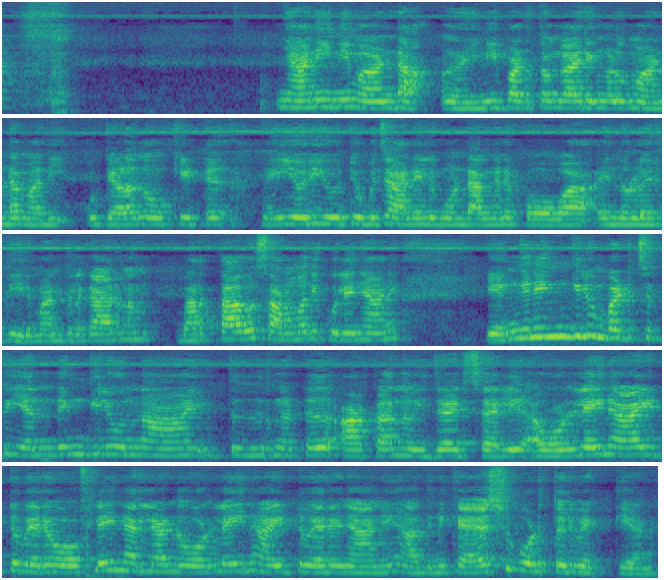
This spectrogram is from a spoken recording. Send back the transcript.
ഞാൻ ഇനി വേണ്ട ഇനി പഠിത്തവും കാര്യങ്ങളും വേണ്ട മതി. കുട്ടികളെ നോക്കിയിട്ട് ഈ ഒരു യൂട്യൂബ് ചാനലും കൊണ്ട് അങ്ങനെ പോവാ എന്നുള്ളൊരു തീരുമാനത്തിൽ കാരണം ഭർത്താവ് സമ്മതിക്കൂല. ഞാൻ എങ്ങനെയെങ്കിലും പഠിച്ചിട്ട് എന്തെങ്കിലും ഒന്ന് ആയി തീർന്നിട്ട് ആക്കാന്ന് വിചാരിച്ചാൽ ഓൺലൈൻ ആയിട്ട് വരെ ഓഫ്ലൈൻ അല്ലാണ്ട് ഓൺലൈൻ ആയിട്ട് വരെ ഞാൻ അതിന് ക്യാഷ് കൊടുത്തൊരു വ്യക്തിയാണ്.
